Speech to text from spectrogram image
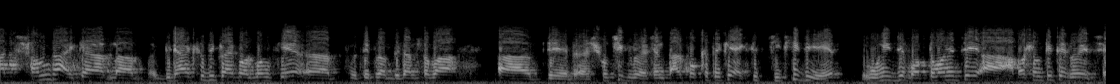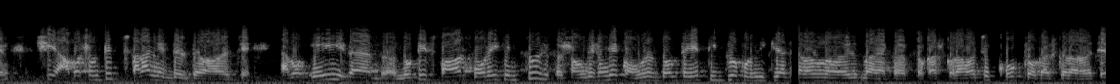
আজ সন্ধ্যায় বিধায়ক সুদীপ রায় বর্মনকে ত্রিপুরা বিধানসভা যে সচিব রয়েছেন, তার পক্ষ থেকে একটি চিঠি দিয়ে উনি যে বর্তমানে যে আবাসনটিতে রয়েছেন, সেই আবাসনটি ছাড়া নির্দেশ দেওয়া হয়েছে। এবং এই নোটিশ পাওয়ার পরেই কিন্তু সঙ্গে সঙ্গে কংগ্রেস দল থেকে তীব্র প্রতিক্রিয়া জানানো প্রকাশ করা হয়েছে, ক্ষোভ প্রকাশ করা হয়েছে।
